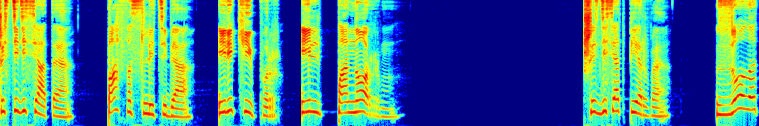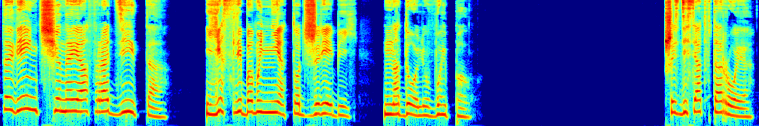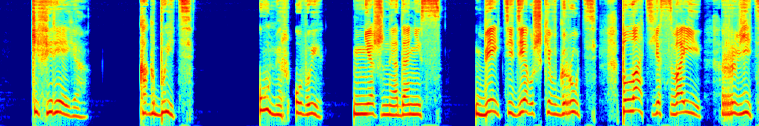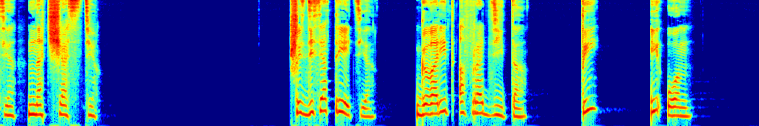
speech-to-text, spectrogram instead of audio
Шестидесятое. Пафос ли тебя? Или Кипр? Или Панорм? Шестьдесят первое. Золото венчанная Афродита, Если бы мне тот жребий на долю выпал. Шестьдесят второе. Кефирея. Как быть? Умер, увы, нежный Адонис. Бейте девушки в грудь, платья свои рвите на части. Шестьдесят третье. Говорит Афродита. Ты и он.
